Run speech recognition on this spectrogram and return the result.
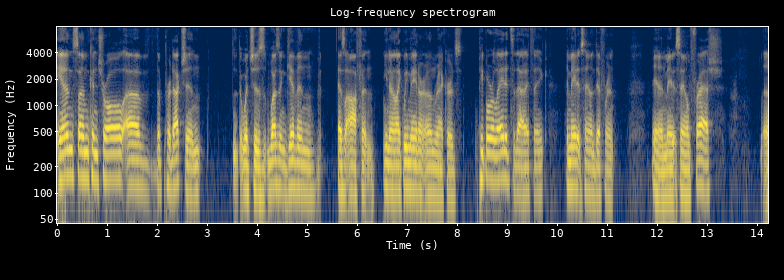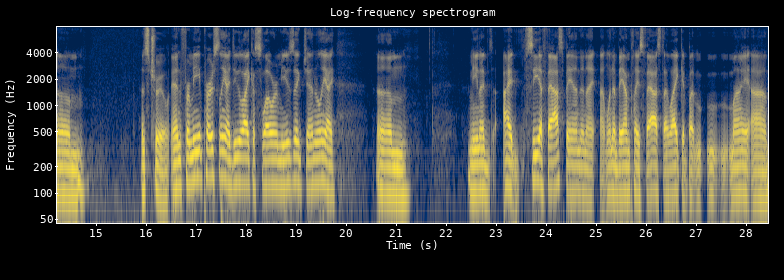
and some control of the production, which is wasn't given as often. You know, like we made our own records. People related to that, I think, and made it sound different and made it sound fresh. Um, that's true. And for me personally, I do like a slower music. Generally, I, um, I mean, I I see a fast band, and I when a band plays fast, I like it. But my uh,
